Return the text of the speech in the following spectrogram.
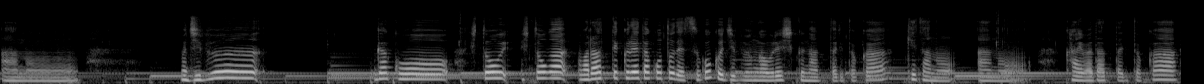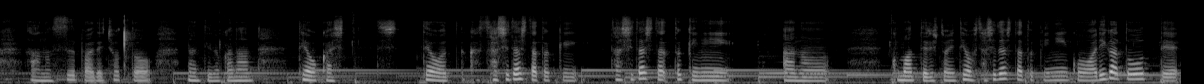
あのまあ、自分がこう人人が笑ってくれたことですごく自分が嬉しくなったりとか今朝のあの会話だったりとかあのスーパーでちょっと何て言うのかな手を貸し手を差し出した時差し出した時にあの困ってる人に手を差し出した時にこう「ありがとう」って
